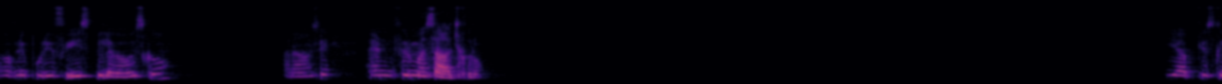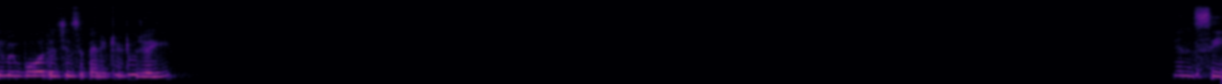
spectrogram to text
आप अपने पूरे फेस पे लगाओ इसको. आराम से. एंड फिर मसाज करो. ये आपकी स्किन में बहुत अच्छे से पेनिट्रेट हो जाएगी। See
